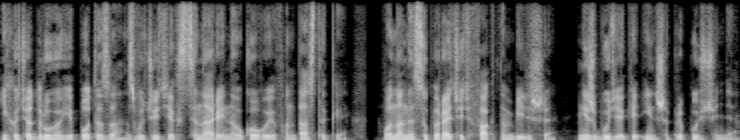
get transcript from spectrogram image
І хоча друга гіпотеза звучить як сценарій наукової фантастики, вона не суперечить фактам більше, ніж будь-яке інше припущення,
